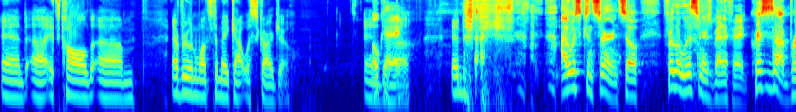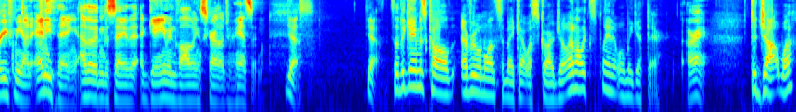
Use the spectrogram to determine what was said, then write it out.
and uh, it's called um, Everyone Wants to Make Out with ScarJo. And, Okay. Uh, and I was concerned. So, for the listeners' benefit, Chris has not briefed me on anything other than to say that a game involving Scarlett Johansson. yes, yeah. So the game is called Everyone Wants to Make Out with ScarJo, and I'll explain it when we get there. All right. Dejatwa,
